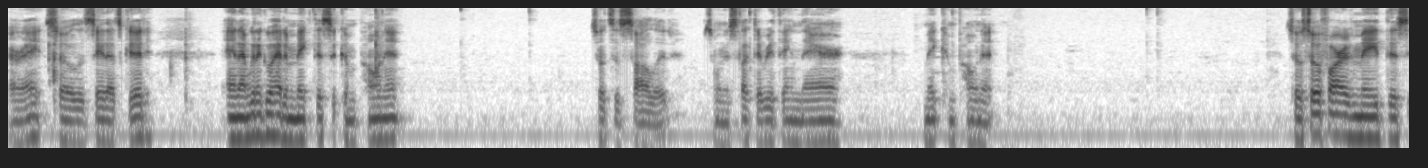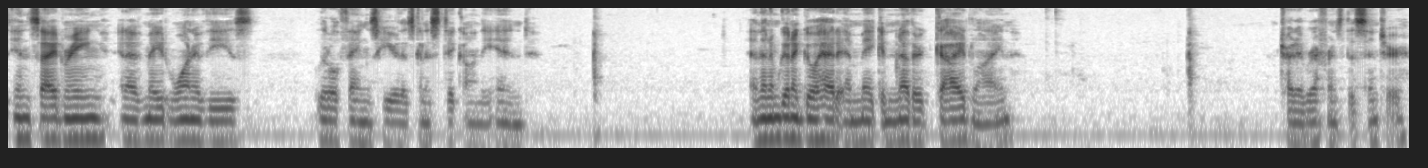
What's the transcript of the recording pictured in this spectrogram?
All right, so let's say that's good. And I'm going to go ahead and make this a component so it's a solid. So I'm to select everything there, make component. So, so far I've made this inside ring and I've made one of these little things here that's going to stick on the end. And then I'm going to go ahead and make another guideline. Try to reference the center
